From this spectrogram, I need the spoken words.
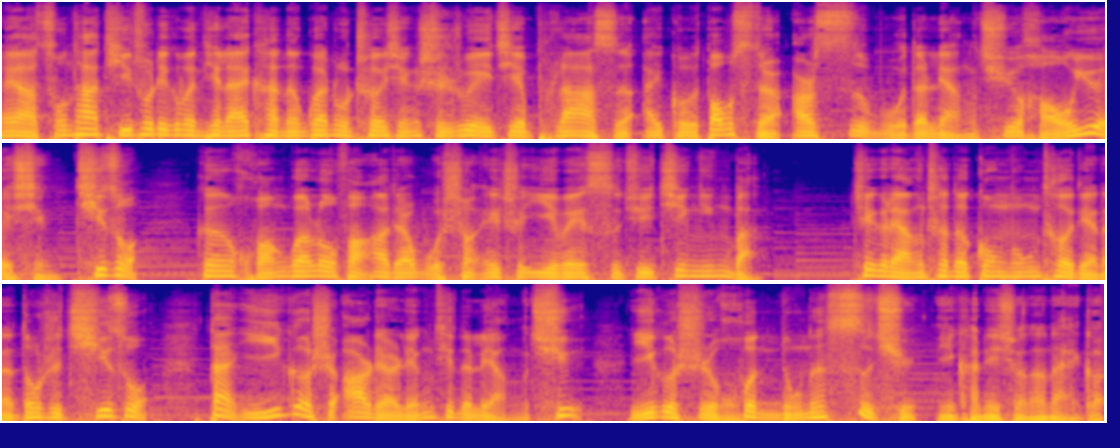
哎呀，从他提出这个问题来看呢，关注车型是锐界 Plus EcoBooster 二四五的两驱豪越型七座。跟皇冠陆放2.5升 HEV 四驱精英版，这个两车的共同特点呢都是七座，但一个是 2.0T 的两驱，一个是混动的四驱，你看你选择哪个？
